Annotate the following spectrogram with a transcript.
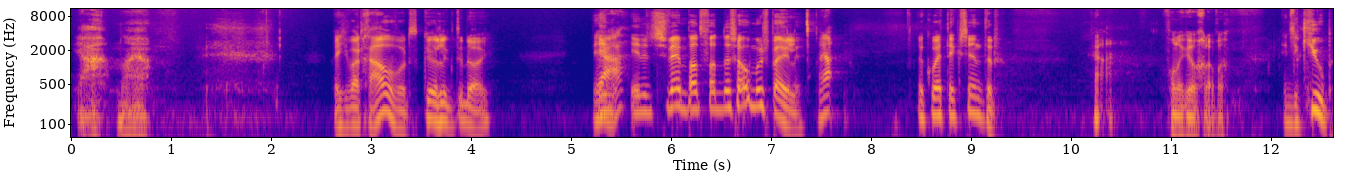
Ja, nou ja. Weet je waar het gehouden wordt? Het curling toernooi. Ja. In, in het zwembad van de zomerspelen. Ja. Aquatic Center. Ja. Vond ik heel grappig. In de Cube.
